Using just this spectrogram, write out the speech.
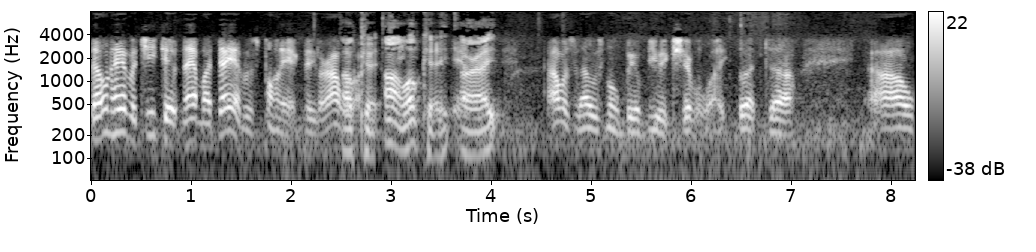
Don't have a GTO now. My dad was a Pontiac dealer. I was. Okay. Oh, okay. Yeah. All right. I was an Oldsmobile Buick Chevrolet, but uh, uh,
